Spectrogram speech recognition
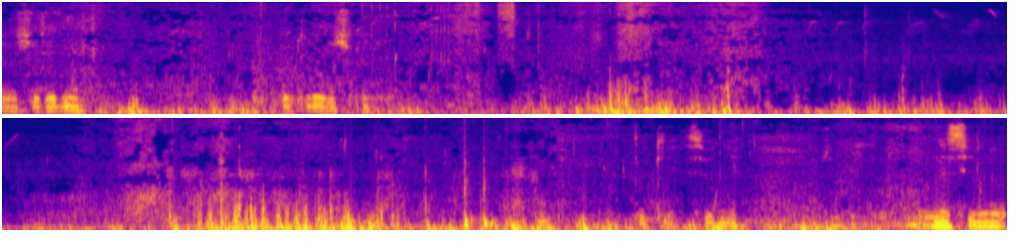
Короче, очередна поклевочка. Такі сьогодні не сильно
